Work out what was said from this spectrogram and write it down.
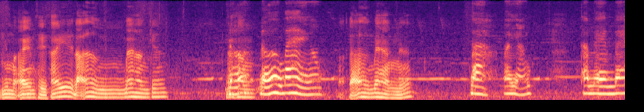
Nhưng mà em thì thấy đỡ hơn bé Hân chứ. Bé đỡ Hân. đỡ hơn bé hàng không? Đỡ hơn bé Hân nữa. Ba ba dẫn thăm em bé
